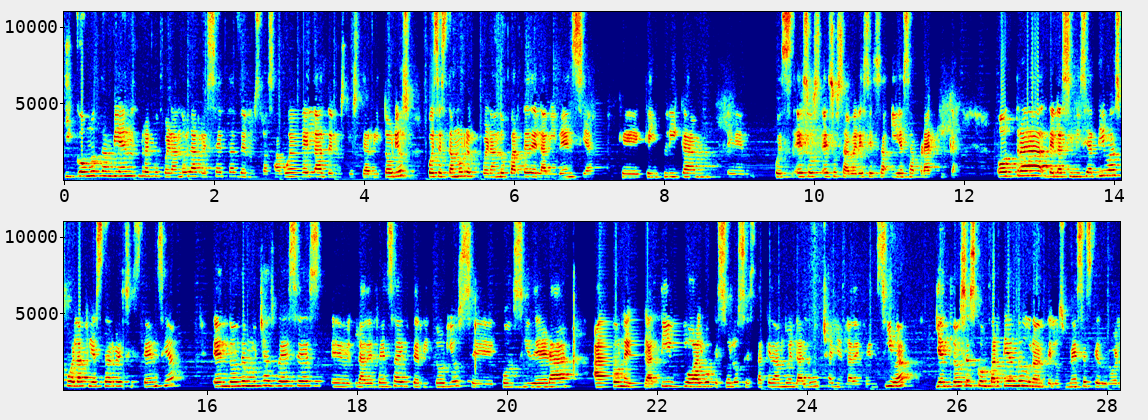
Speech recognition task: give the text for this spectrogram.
y cómo también recuperando las recetas de nuestras abuelas, de nuestros territorios, pues estamos recuperando parte de la vivencia que, que implican eh, pues esos, esos saberes y esa, y esa práctica. Otra de las iniciativas fue la fiesta de resistencia, en donde muchas veces eh, la defensa del territorio se considera algo negativo, algo que solo se está quedando en la lucha y en la defensiva. Y entonces compartiendo durante los meses que duró el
